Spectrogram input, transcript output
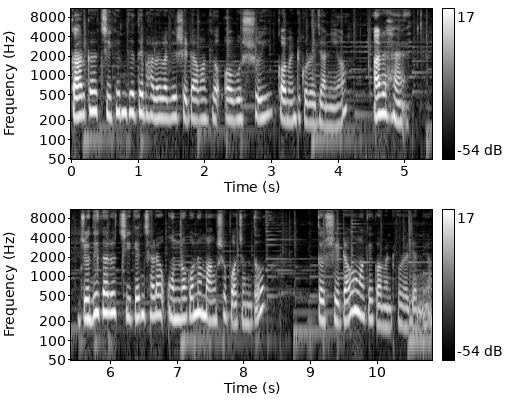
কার কার চিকেন খেতে ভালো লাগে সেটা আমাকে অবশ্যই কমেন্ট করে জানিও। আর হ্যাঁ যদি কারও চিকেন ছাড়া অন্য কোনো মাংস পছন্দ, তো সেটাও আমাকে কমেন্ট করে জানিও।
